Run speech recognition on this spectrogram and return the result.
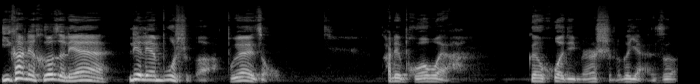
一看这何子莲恋恋不舍，不愿意走，她这婆婆呀，跟霍继明使了个眼色，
